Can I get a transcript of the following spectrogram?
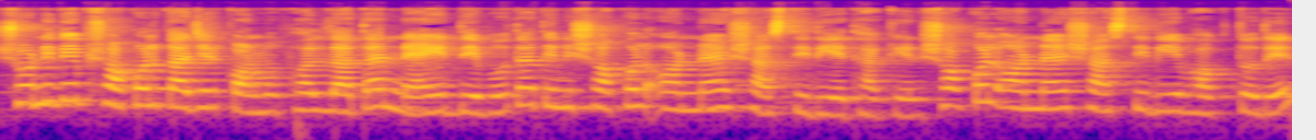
শনিদেব সকল কাজের কর্মফলদাতা ন্যায়ের দেবতা, তিনি সকল অন্যায়ের শাস্তি দিয়ে থাকেন। সকল অন্যায়ের শাস্তি দিয়ে ভক্তদের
